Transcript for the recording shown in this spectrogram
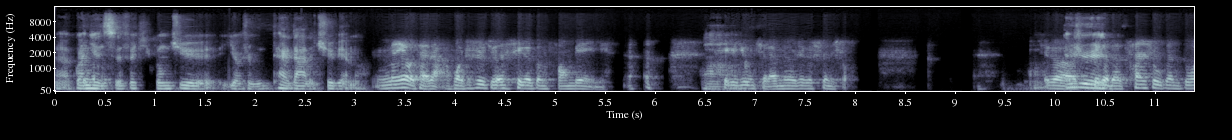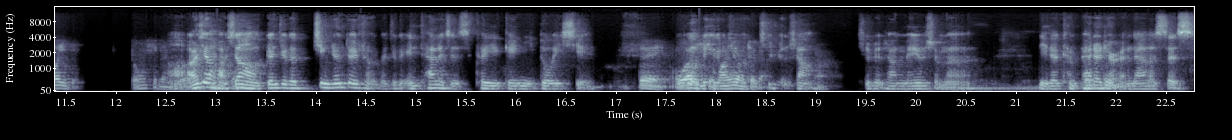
呃关键词分析工具有什么太大的区别吗？没有太大，我只是觉得这个更方便一点，这个用起来没有这个顺手。这个这个的参数更多一点。东西更多，而且好像跟这个竞争对手的这个 intelligence 可以给你多一些。对我喜欢用这个，基本上基本上没有什么你的 competitor analysis。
